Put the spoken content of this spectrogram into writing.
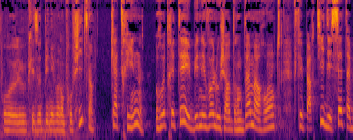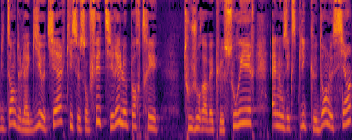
pour euh, que les autres bénévoles en profitent. Catherine, retraitée et bénévole au jardin d'Amarante, fait partie des sept habitants de la Guillotière qui se sont fait tirer le portrait. Toujours avec le sourire, elle nous explique que dans le sien,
